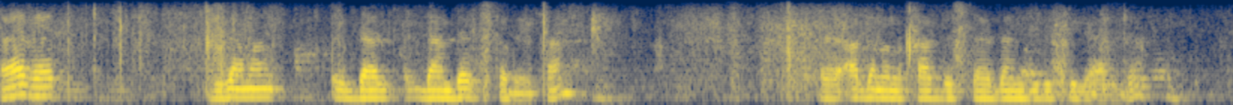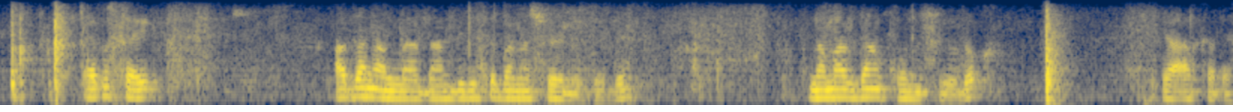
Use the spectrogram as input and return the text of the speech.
Evet. evet. Bir zaman ben, ben Belçika'dayken e, Adanalı kardeşlerden birisi geldi. Ebu Said Adanalılardan birisi bana şöyle dedi. Namazdan konuşuyorduk. Ya arkadaş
